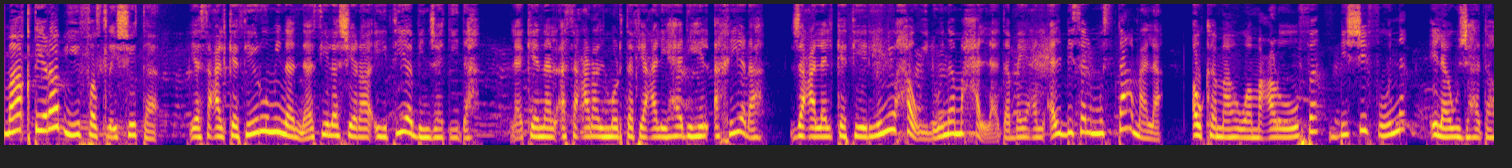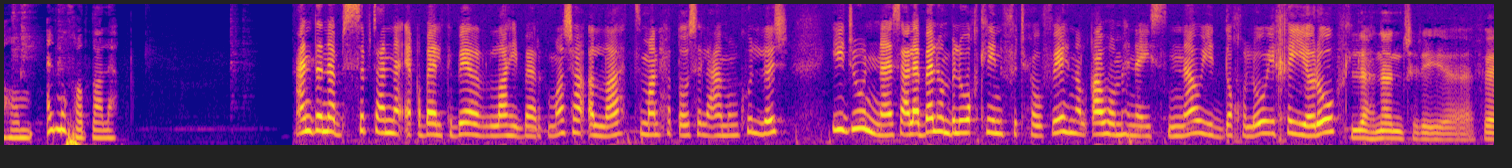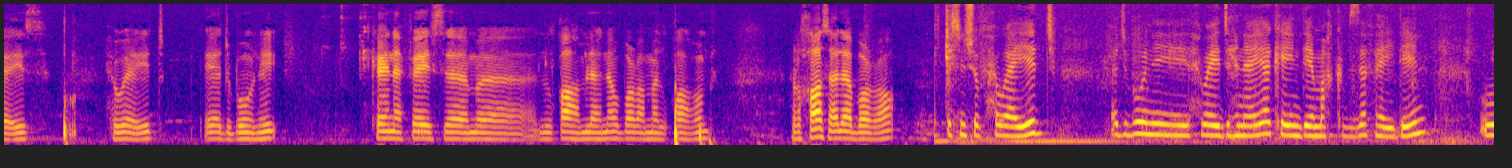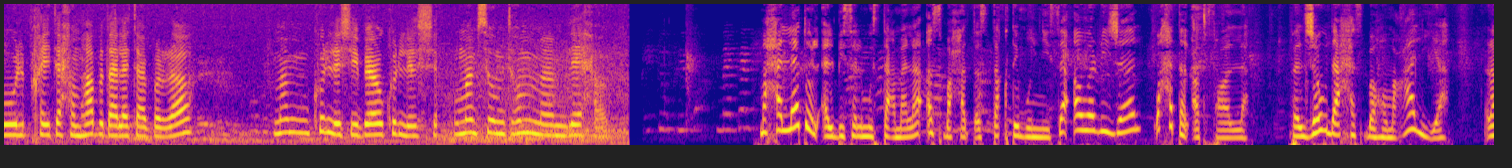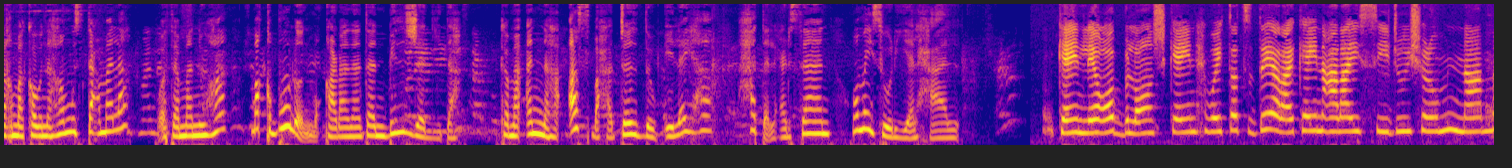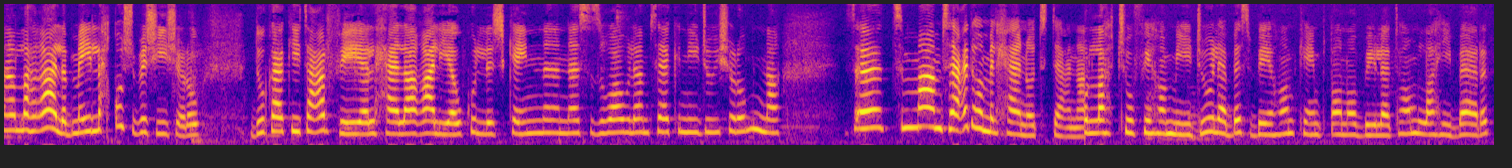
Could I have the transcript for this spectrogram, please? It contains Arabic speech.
مع اقتراب فصل الشتاء. يسعى الكثير من الناس إلى شراء ثياب جديدة. لكن الأسعار المرتفعة لهذه الأخيرة جعل الكثيرين يحولون محلات بيع الألبسة المستعملة أو كما هو معروف بالشيفون إلى وجهتهم المفضلة. عندنا بالسبت عندنا إقبال كبير الله يبارك ما شاء الله. تما نحطوا سلعه من كلش. يجوا الناس على بالهم بالوقت اللي نفتحوا فيه نلقاوهم هنا يستناو يدخلوا يخيروا لهنا نشري فايس حوايج يعجبوني. كاين عفايس نلقاهم لهنا وبرا ما نلقاهمش. رخاص على برا. باش نشوف حوايج. عجبوني حوايج هنايا كاين دي مارك بزاف هايلين. والبخي تاعهم هابط على تاع برا. ما كلش يبيعوا كلش. وممسومتهم مليحة. محلات الألبسة المستعملة أصبحت تستقطب النساء والرجال وحتى الأطفال فالجودة حسبهم عالية. رغم كونها مستعملة وثمنها مقبول مقارنة بالجديدة كما أنها أصبحت تجذب إليها حتى العرسان وميسوري الحال. كاين لي غوب بلونش كاين حويطه صديره كاين عرايس يجوا يشرو منا ما الله غالب ما يلحقوش باش يشرو. دوكا كي تعرفي الحالة غالية وكلش كاين ناس زواوله مساكن يجوا يشرو منا. تما مساعدهم الحانوت تاعنا. والله تشوفيهم يجوا لاباس بيهم كاين بطونوبيلاتهم الله يبارك.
